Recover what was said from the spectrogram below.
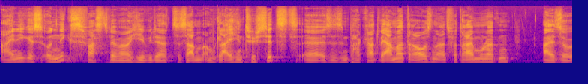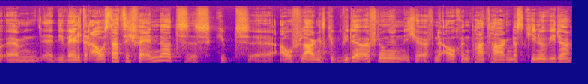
Einiges und nichts fast, wenn man hier wieder zusammen am gleichen Tisch sitzt. Äh, es ist ein paar Grad wärmer draußen als vor drei Monaten. Also ähm, die Welt draußen hat sich verändert. Es gibt äh, Auflagen, es gibt Wiedereröffnungen. Ich eröffne auch in ein paar Tagen das Kino wieder.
